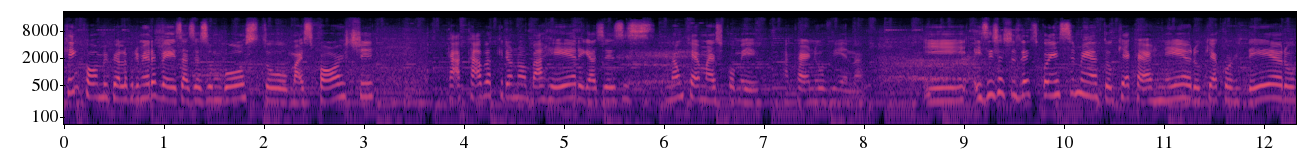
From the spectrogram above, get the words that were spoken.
Quem come pela primeira vez, às vezes um gosto mais forte, acaba criando uma barreira e às vezes não quer mais comer a carne ovina. E existe esse desconhecimento, o que é carneiro, o que é cordeiro,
